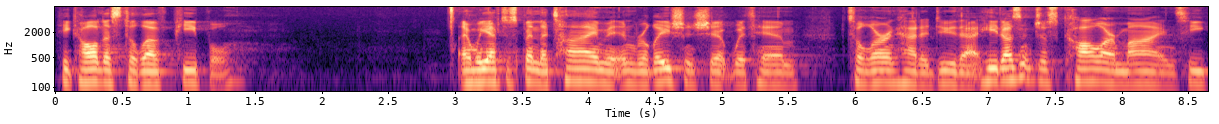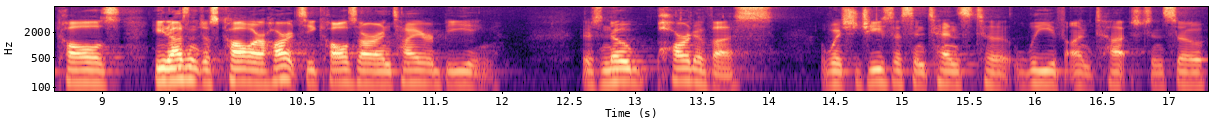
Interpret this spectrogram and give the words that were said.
He called us to love people. And we have to spend the time in relationship with Him to learn how to do that. He doesn't just call our minds, He calls, He doesn't just call our hearts, He calls our entire being. There's no part of us which Jesus intends to leave untouched. And so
